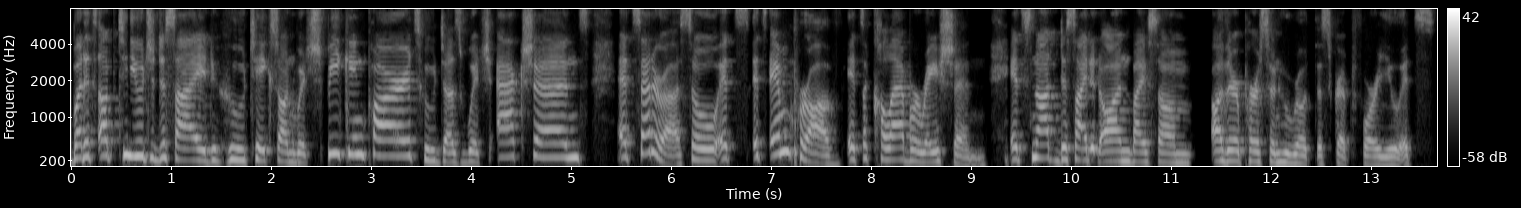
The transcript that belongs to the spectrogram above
but it's up to you to decide who takes on which speaking parts who does which actions etc so it's it's improv. It's a collaboration. It's not decided on by some other person who wrote the script for you. It's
